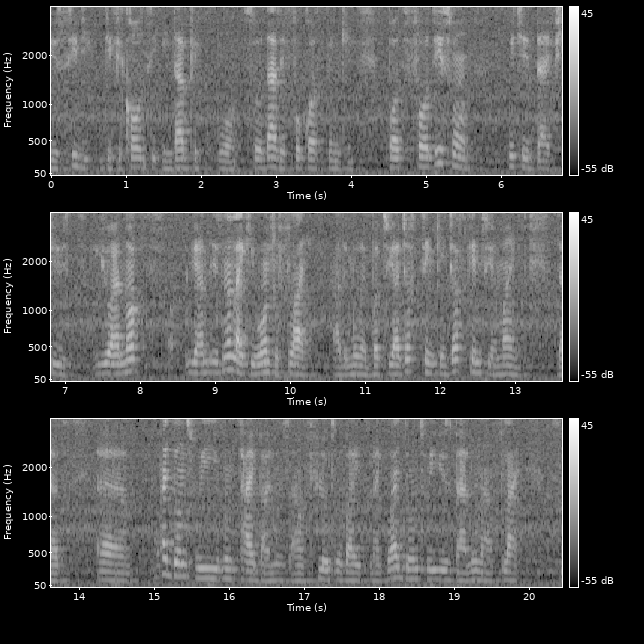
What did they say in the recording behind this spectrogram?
you see the difficulty in that brick wall. So that's a focused thinking. But for this one which is diffused you are not you are, it's not like you want to fly at the moment but you are just thinking just came to your mind that uh, why don't we even tie balloons and float over it? Like why don't we use balloon and fly to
